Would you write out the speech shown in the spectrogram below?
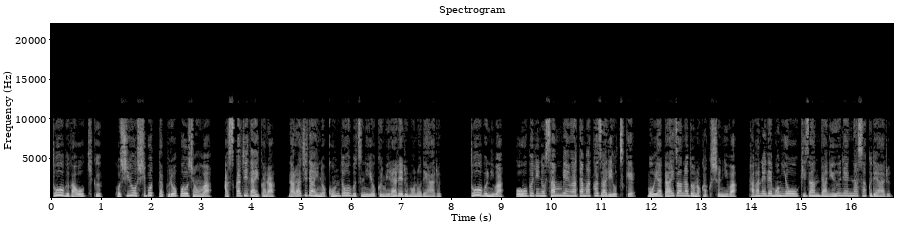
頭部が大きく腰を絞ったプロポーションは飛鳥時代から奈良時代の混動物によく見られるものである。頭部には大ぶりの三面頭飾りをつけ、藻や台座などの各所には、タガネで文様を刻んだ入念な作である。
